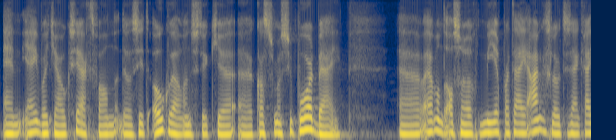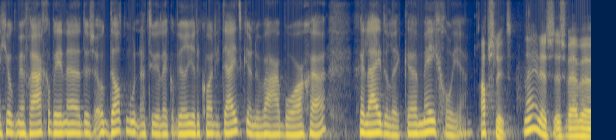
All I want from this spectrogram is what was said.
en wat jij ook zegt, van, er zit ook wel een stukje eh, customer support bij. Eh, want als er meer partijen aangesloten zijn, krijg je ook meer vragen binnen. Dus ook dat moet natuurlijk, wil je de kwaliteit kunnen waarborgen, geleidelijk eh, meegroeien. Absoluut. Nee, dus, dus we, hebben,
